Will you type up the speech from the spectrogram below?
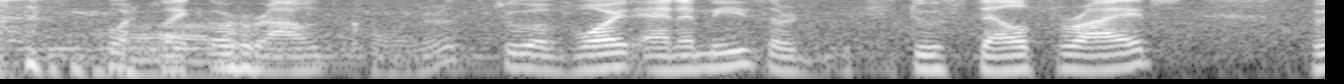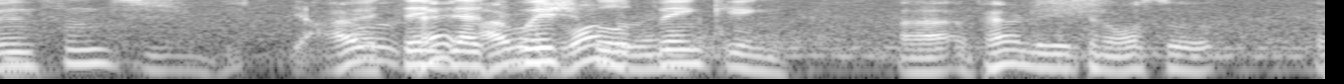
What, like Um, around corners to avoid enemies or do stealth ride? Vincent, Yeah, I, wa- think hey, that's I wishful thinking. Uh, apparently, you can also uh,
